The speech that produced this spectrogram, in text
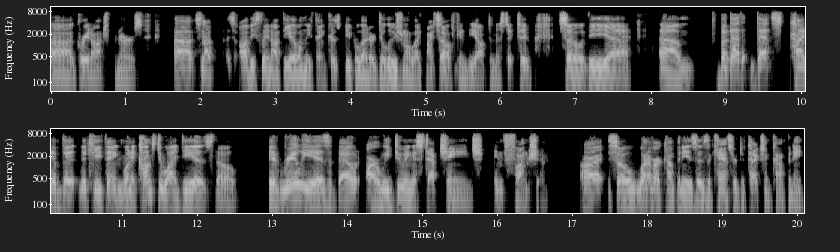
uh, great entrepreneurs. Uh, it's not it's obviously not the only thing because people that are delusional like myself can be optimistic too. So the uh, um, but that that's kind of the, the key thing. When it comes to ideas, though, it really is about are we doing a step change in function? All right. So one of our companies is a cancer detection company.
